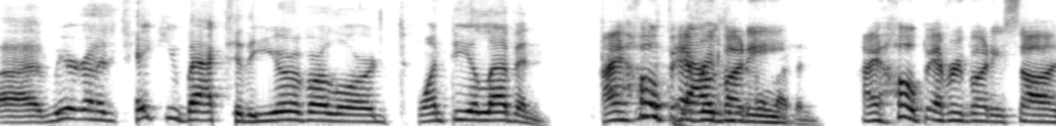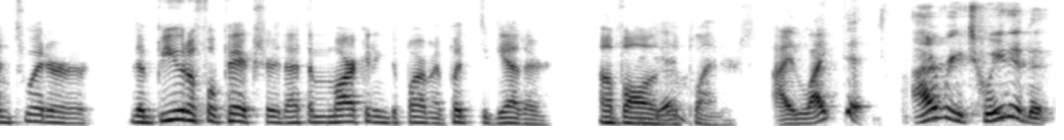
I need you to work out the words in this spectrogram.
Uh, we are going to take you back to the year of our Lord 2011. I hope everybody 2011. I hope everybody saw on Twitter the beautiful picture that the marketing department put together of all of the planners. I liked it. I retweeted it.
